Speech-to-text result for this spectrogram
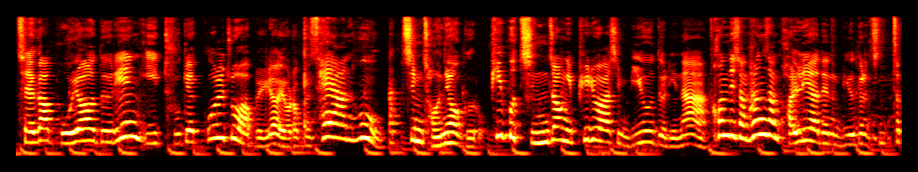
제가 보여드린 이 두 개 꿀조합을요 여러분 세안 후 아침 저녁으로 피부 진정이 필요하신 미우들이나 컨디션 항상 관리해야 되는 미우들은 진짜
